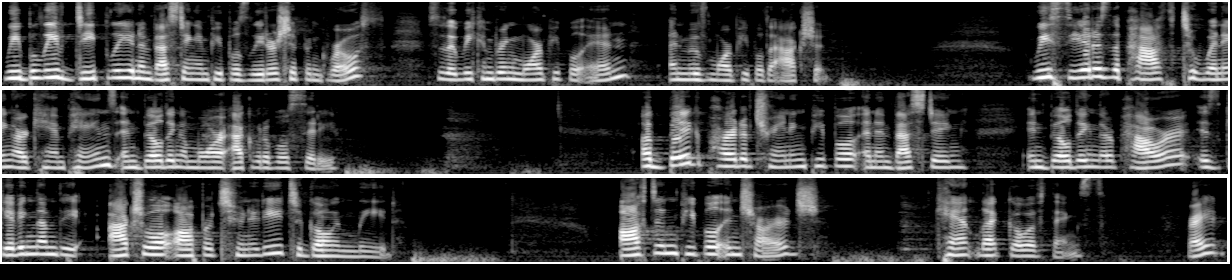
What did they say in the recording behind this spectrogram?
We believe deeply in investing in people's leadership and growth so that we can bring more people in and move more people to action. We see it as the path to winning our campaigns and building a more equitable city. A big part of training people and investing in building their power is giving them the actual opportunity to go and lead. Often, people in charge can't let go of things, right?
